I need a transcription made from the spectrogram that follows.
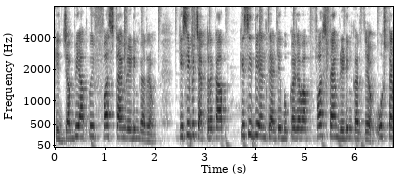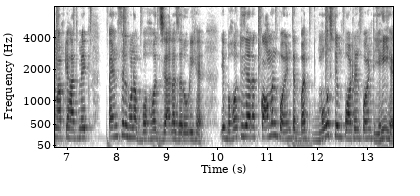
कि जब भी आप कोई फ़र्स्ट टाइम रीडिंग कर रहे हो, किसी भी चैप्टर का आप, किसी भी एन बुक का जब आप फ़र्स्ट टाइम रीडिंग करते हो, उस टाइम आपके हाथ में एक पेंसिल होना बहुत ज़्यादा ज़रूरी है। ये बहुत ही ज़्यादा कॉमन पॉइंट है बट मोस्ट इंपॉर्टेंट पॉइंट यही है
